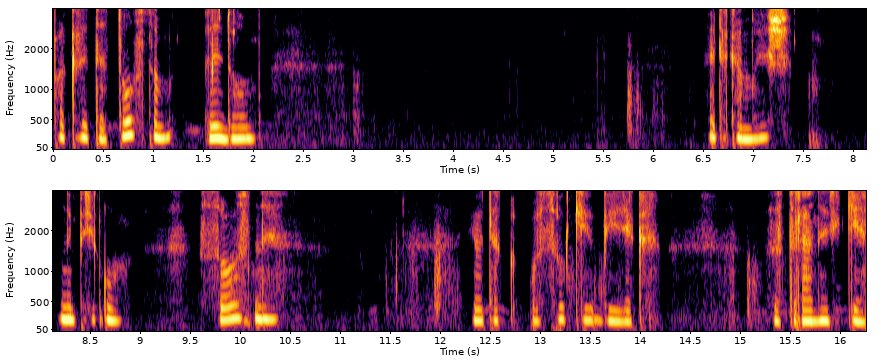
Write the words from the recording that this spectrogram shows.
покрыта толстым льдом. Это камыш на берегу, сосны. И вот так высокий берег со стороны реки.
